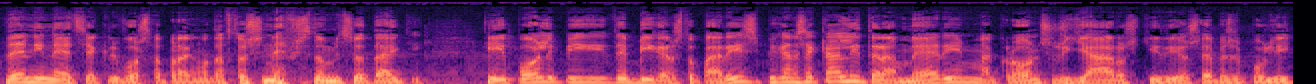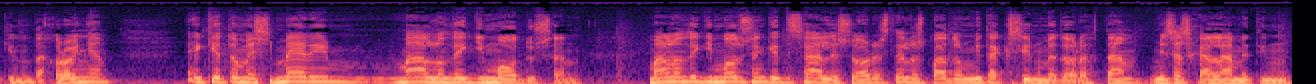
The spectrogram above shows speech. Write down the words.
Δεν είναι έτσι ακριβώς τα πράγματα. Αυτό συνέβη στο Μητσοτάκι. Οι υπόλοιποι δεν πήγαν στο Παρίσι, πήγαν σε καλύτερα μέρη, Μακρόνισο, Γιάρος κυρίως, έπαιζε πολύ εκείνα τα χρόνια. Ε, και το μεσημέρι μάλλον δεν κοιμόντουσαν. Μάλλον δεν κοιμόντουσαν και τις άλλες ώρες. Τέλος πάντων, μην τα ξύνουμε τώρα αυτά. Μην σας χαλάμε την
